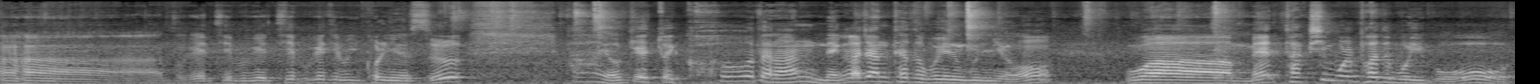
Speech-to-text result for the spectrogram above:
아하. 부게티, 부게티, 부게티, 루이콜리너스. 아, 여기에 또 커다란 메가잔테도 보이는군요. 와, 메탁시 몰파도 보이고,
